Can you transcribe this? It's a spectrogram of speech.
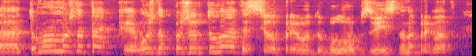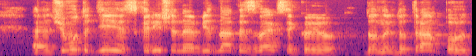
Е, Тому можна так, е, можна пожартувати з цього приводу було б, звісно. Наприклад, е, чому тоді скоріше не об'єднати з Мексикою Дональду Трампу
